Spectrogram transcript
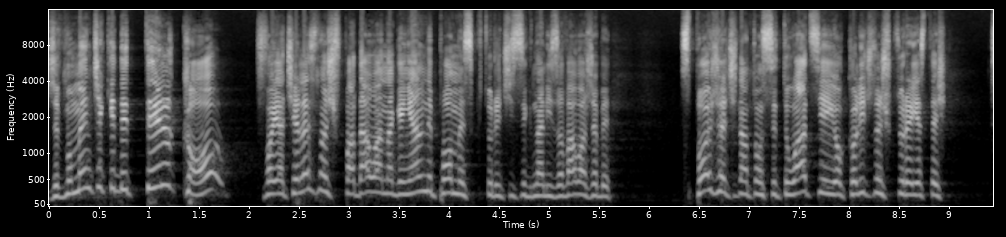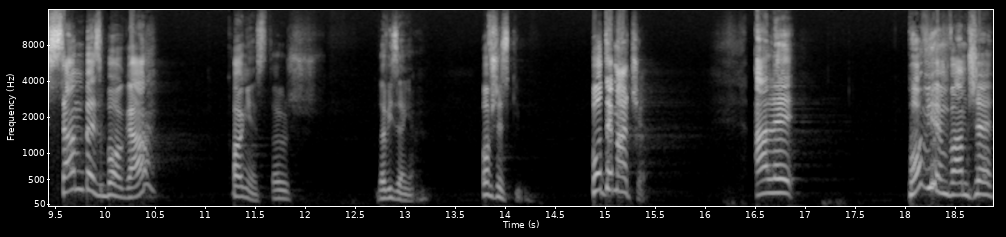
że w momencie, kiedy tylko twoja cielesność wpadała na genialny pomysł, który ci sygnalizowała, żeby spojrzeć na tą sytuację i okoliczność, w której jesteś sam bez Boga, koniec, to już do widzenia. Po wszystkim. Po temacie. Ale powiem wam, że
